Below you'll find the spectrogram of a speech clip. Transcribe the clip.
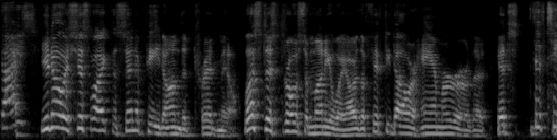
guys? You know, it's just like the centipede on the treadmill. Let's just throw some money away, or the fifty dollar hammer, or the it's Fifteen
